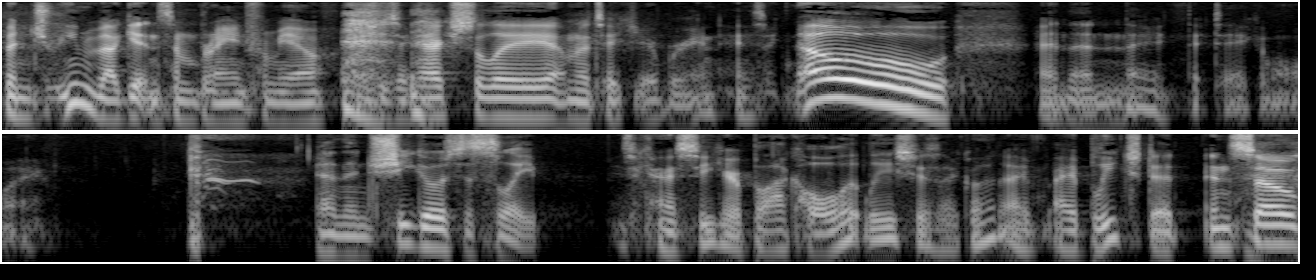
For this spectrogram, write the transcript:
been dreaming about getting some brain from you. And she's like, actually, I'm going to take your brain. And he's like, no. And then they, they take him away. and then she goes to sleep. He's like, can I see your black hole at least? She's like, what? I, I bleached it. And so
